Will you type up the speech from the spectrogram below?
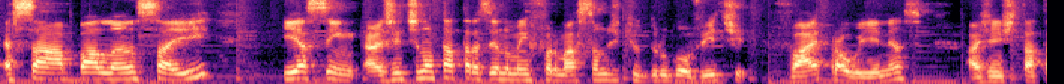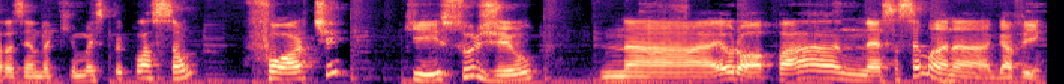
essa balança aí. E assim, a gente não está trazendo uma informação de que o Drogovic vai para a Williams. A gente está trazendo aqui uma especulação forte que surgiu na Europa nessa semana, Gavi.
